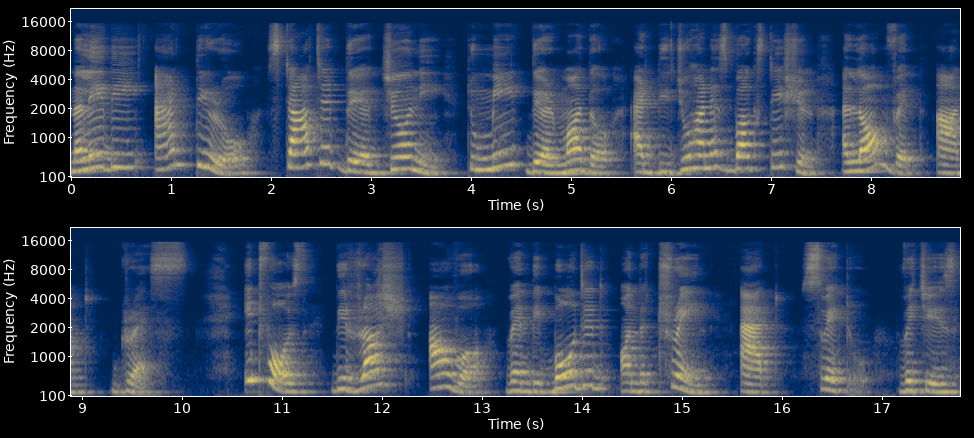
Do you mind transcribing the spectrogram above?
Naledi and Tiro, started their journey to meet their mother at the Johannesburg station along with Aunt Grace. It was the rush hour when they boarded on the train at Soweto, which is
